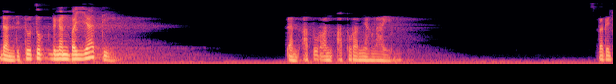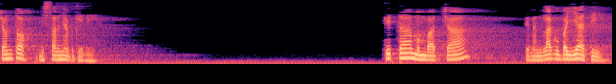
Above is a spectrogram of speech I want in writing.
dan ditutup dengan bayati dan aturan-aturan yang lain. Sebagai contoh, misalnya begini. Kita membaca dengan lagu bayati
